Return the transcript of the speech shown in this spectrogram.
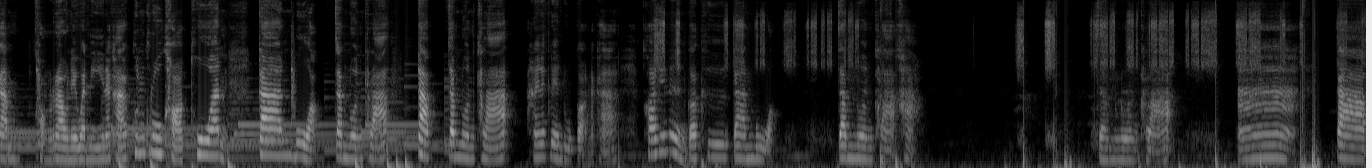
กรรมของเราในวันนี้นะคะ คุณครูขอทวน การบวก จำนวนคละกับจำนวนคละให้นักเรียนดูก่อนนะคะ ข้อที่หนึ่งก็คือการบวกจำนวนคละค่ะจำนวนคละอ่ากับ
